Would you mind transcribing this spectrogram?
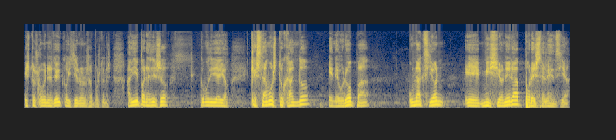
Estos jóvenes de hoy que hicieron los apóstoles. A mí me parece eso, como diría yo, que estamos tocando en Europa una acción eh, misionera por excelencia.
